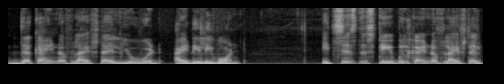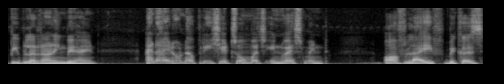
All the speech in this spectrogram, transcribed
the kind of lifestyle you would ideally want. It's just the stable kind of lifestyle people are running behind. And I don't appreciate so much investment of life because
